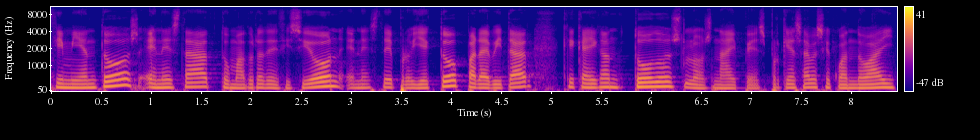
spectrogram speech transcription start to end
cimientos en esta tomadura de decisión, en este proyecto, para evitar que caigan todos los naipes. Porque ya sabes que cuando hay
